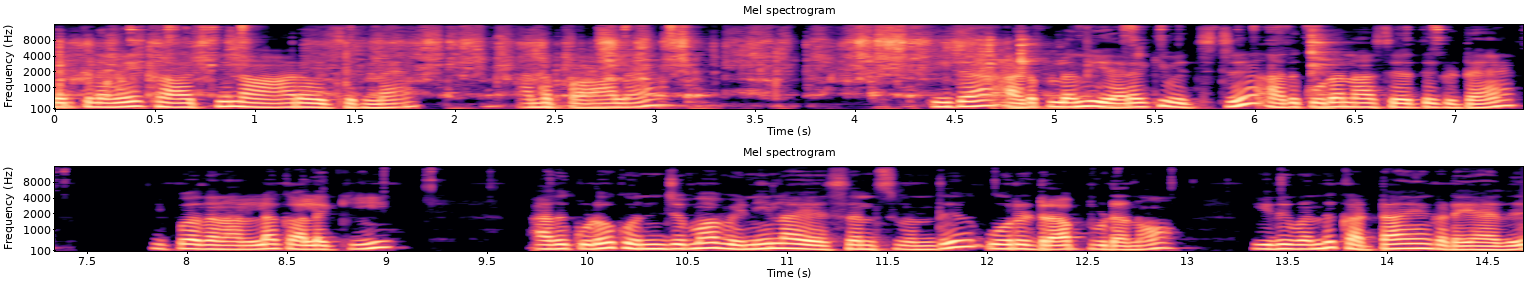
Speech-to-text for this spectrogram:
ஏற்கனவே காய்ச்சி நான் ஆற வச்சுருந்தேன். அந்த பாலை இதை அடுப்புலேருந்து இறக்கி வச்சுட்டு அது கூட நான் சேர்த்துக்கிட்டேன். இப்போ அதை நல்லா கலக்கி அது கூட கொஞ்சமாக வெனிலா எசன்ஸ் வந்து ஒரு ட்ராப் விடணும். இது வந்து கட்டாயம் கிடையாது.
